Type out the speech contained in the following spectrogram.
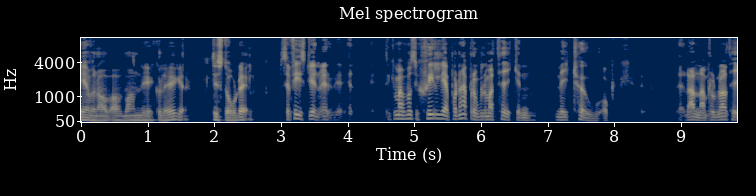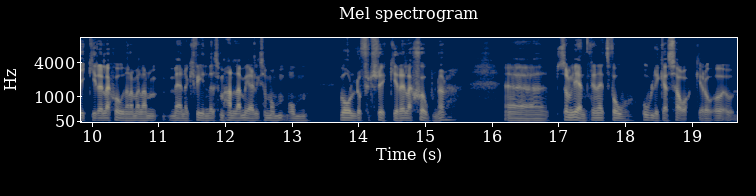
även av, av manliga kollegor, till stor del. Sen finns det ju en, eh, eh, man måste skilja på den här problematiken metoo och en annan problematik i relationerna mellan män och kvinnor som handlar mer liksom om, om våld och förtryck i relationer. Eh, som egentligen är två olika saker och, och,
